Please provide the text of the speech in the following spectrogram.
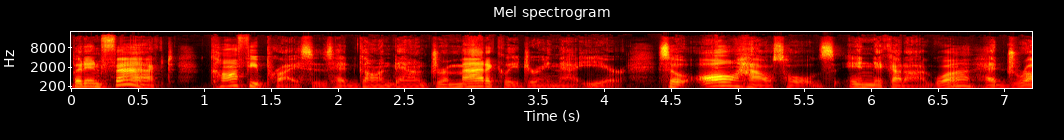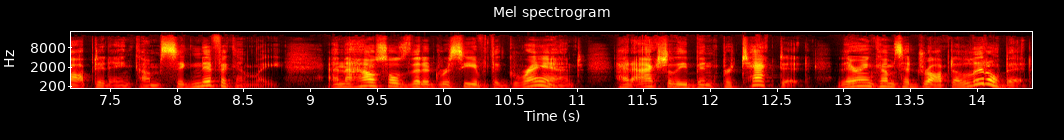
But in fact, coffee prices had gone down dramatically during that year. So all households in Nicaragua had dropped in income significantly. And the households that had received the grant had actually been protected. Their incomes had dropped a little bit,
